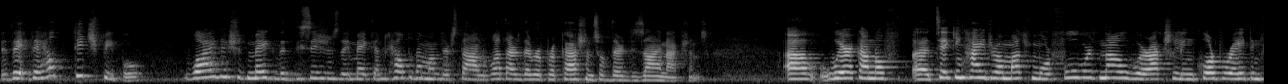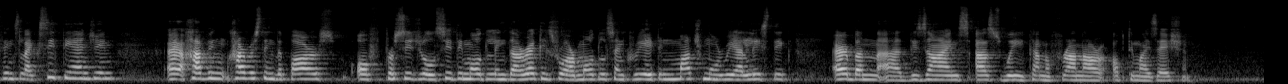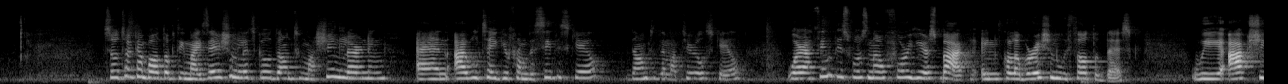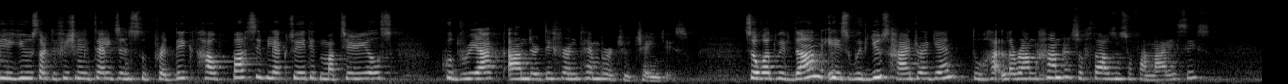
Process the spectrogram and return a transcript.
they, they help teach people why they should make the decisions they make and help them understand what are the repercussions of their design actions. Uh, we're kind of uh, taking Hydra much more forward now. We're actually incorporating things like City Engine, uh, having, harvesting the powers of procedural city modeling directly through our models and creating much more realistic urban uh, designs as we kind of run our optimization. So talking about optimization, let's go down to machine learning. And I will take you from the city scale down to the material scale, where I think this was now four years back in collaboration with Autodesk. We actually used artificial intelligence to predict how passively actuated materials could react under different temperature changes. So what we've done is we've used Hydra again to run hundreds of thousands of analyses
